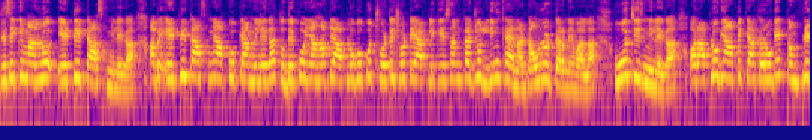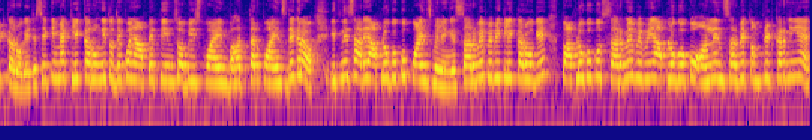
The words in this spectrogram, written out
जैसे कि मान लो एटी टास्क मिलेगा। अब एटी टास्क में आपको क्या मिलेगा? तो देखो यहाँ पे आप लोगों को छोटे छोटे एप्लीकेशन का जो लिंक है ना डाउनलोड करने वाला, वो चीज़ मिलेगा। और आप लोग यहाँ पे क्या करोगे? कंप्लीट करोगे। जैसे कि मैं क्लिक करूँगी तो देखो यहाँ पे 320 क्वाइन बहत्तर क्वाइंस देख रहे हो? इतने सारे आप लोगों को क्वाइंस मिलेंगे। सर्वे पे भी क्लिक करोगे तो आप लोगों को सर्वे पे भी आप लोगों को ऑनलाइन सर्वे कंप्लीट करनी है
